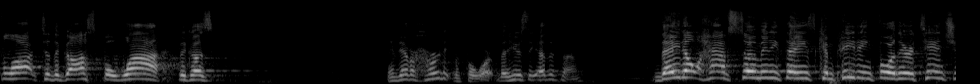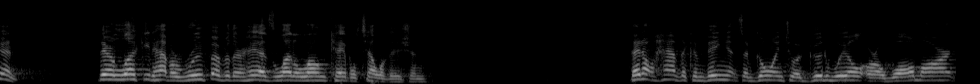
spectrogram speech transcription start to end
flock to the gospel. Why? Because they've never heard it before. But here's the other thing they don't have so many things competing for their attention. They're lucky to have a roof over their heads, let alone cable television. They don't have the convenience of going to a Goodwill or a Walmart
